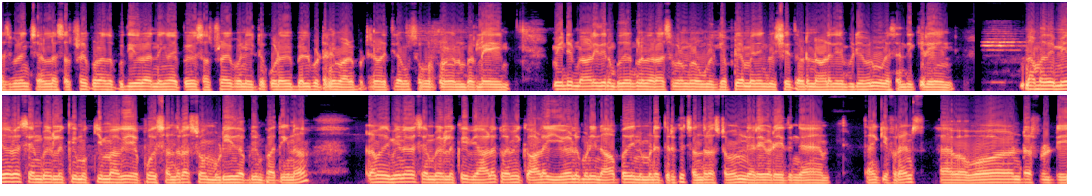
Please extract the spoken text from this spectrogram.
ஹஸ்பண்ட் சேனலை சப்ஸ்கிரைப் பண்ணாத புதியவராக இருந்தீங்கன்னா இப்போவே சப்ஸ்கிரைப் பண்ணிட்டு கூடவே பெல் பட்டனையும் ஆல் பட்டன் அழுத்தி நமக்கு சப்போர்ட் பண்ணுங்க நண்பர்களே. மீண்டும் நாளை தினம் புதன்கிழமை ராசிபலன்கள் உங்களுக்கு எப்படி அமைதிங்கிற விஷயத்தோடு நாளை தினம் வீடியோவில் உங்களை சந்திக்கிறேன். நமது மீனராசி என்பர்களுக்கு முக்கியமாக எப்போது சந்திராசிரமம் முடியுது அப்படின்னு பார்த்தீங்கன்னா நமது மீனராசி என்பவர்களுக்கு வியாழக்கிழமை காலை ஏழு மணி நாற்பது நிமிடத்திற்கு சந்திராஷ்டமம் நிறைவடையுதுங்க. Thank you friends have a wonderful day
